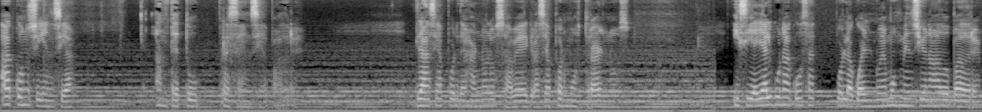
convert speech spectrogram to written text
a conciencia ante tu presencia, Padre. Gracias por dejárnoslo saber, gracias por mostrarnos. Y si hay alguna cosa por la cual no hemos mencionado, Padre,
